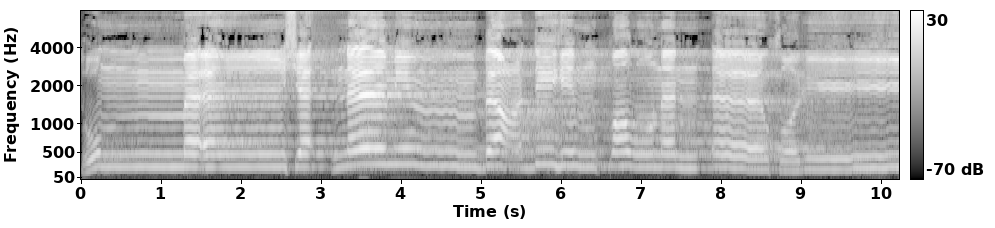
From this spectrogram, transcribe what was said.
ثم أنشأنا من بعدهم قرنا آخرين.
